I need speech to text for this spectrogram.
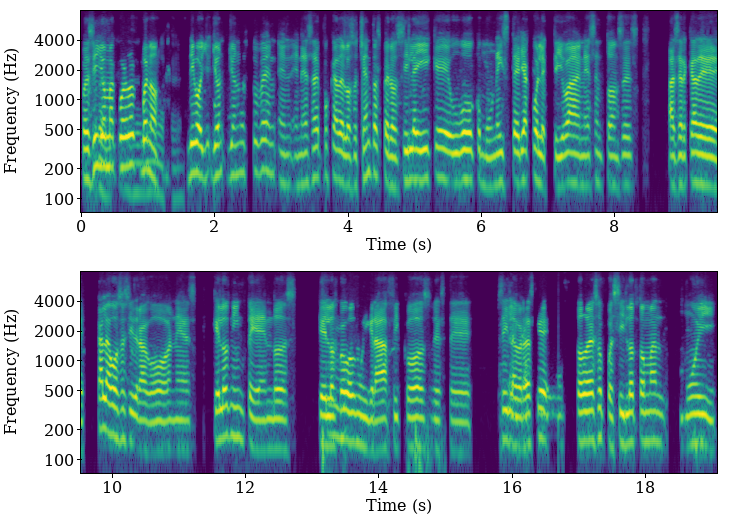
Pues sí, yo me acuerdo, bueno, digo, yo, yo no estuve en, en, esa época de los ochentas, pero sí leí que hubo como una histeria colectiva en ese entonces acerca de calabozos y dragones, que los Nintendos, que los mm. juegos muy gráficos, este, sí, la verdad es que todo eso pues sí lo toman muy,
